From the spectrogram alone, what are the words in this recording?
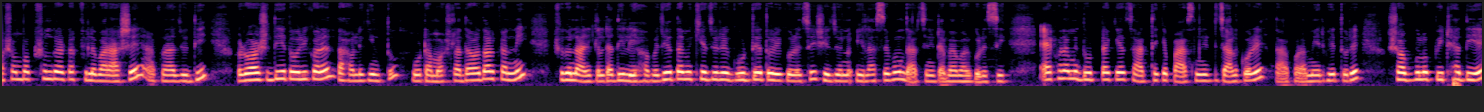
অসম্ভব সুন্দর একটা ফ্লেভার আসে। আপনারা যদি রস দিয়ে তৈরি করেন, তাহলে কিন্তু গোটা মশলা দেওয়ার দরকার নেই। শুধু নারিকেলটা দিলেই হবে। যেহেতু আমি খেজুরের গুড় দিয়ে তৈরি করেছি সেই জন্য এলাচ এবং দারচিনিটা ব্যবহার করেছি। এখন আমি দুধটাকে চার থেকে পাঁচ মিনিট জাল করে, তারপর আমি এর ভেতরে সবগুলো পিঠা দিয়ে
